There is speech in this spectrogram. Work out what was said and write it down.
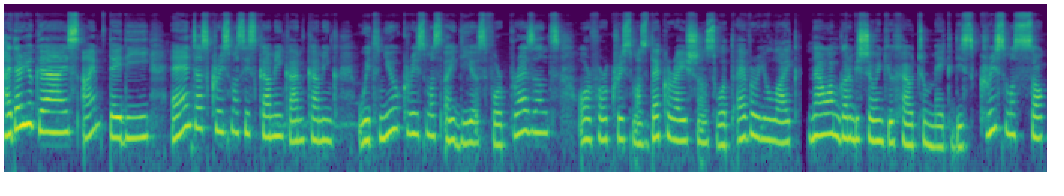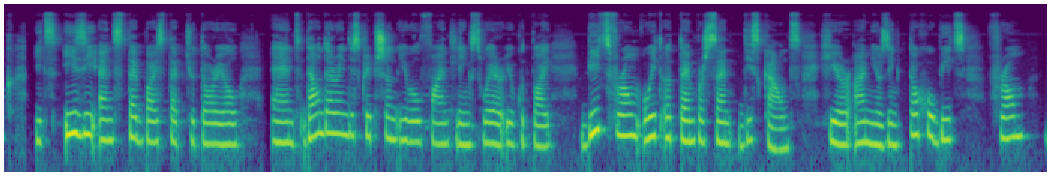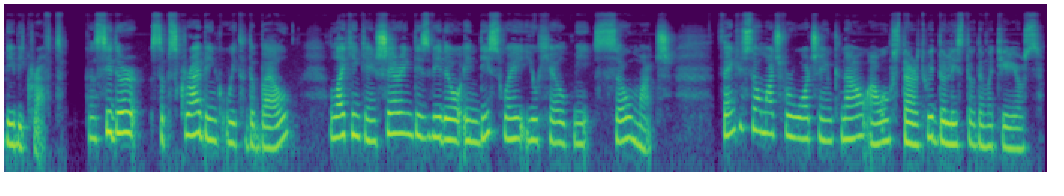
Hi there you guys, I'm Teddy and as Christmas is coming, I'm coming with new Christmas ideas for presents or for Christmas decorations, whatever you like. Now I'm gonna be showing you how to make this Christmas sock. It's easy and step-by-step -step tutorial and down there in description you will find links where you could buy beads from with a 10% discounts. Here I'm using Toho beads from Beebeecraft. Consider subscribing with the bell, liking and sharing this video. In this way you help me so much. Thank you so much for watching. Now I will start with the list of the materials.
